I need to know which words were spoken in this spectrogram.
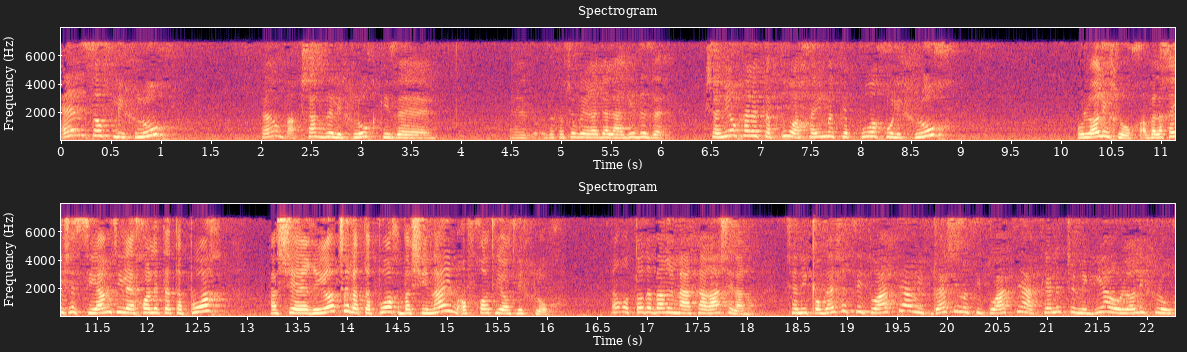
אין סוף לכלוך, עכשיו זה לכלוך כי זה, זה חשוב לי רגע להגיד את זה. כשאני אוכלת תפוח, האם התפוח הוא לכלוך? הוא לא לכלוך, אבל אחרי שסיימתי לאכול את התפוח, השאריות של התפוח בשיניים הופכות להיות לכלוך. אותו דבר עם ההכרה שלנו. כשאני פוגשת סיטואציה, המפגש עם הסיטואציה, הקלט שמגיע הוא לא לכלוך.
